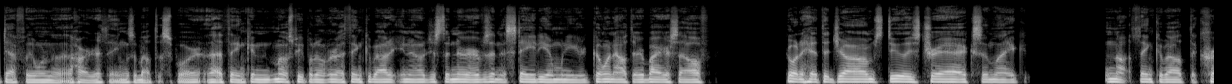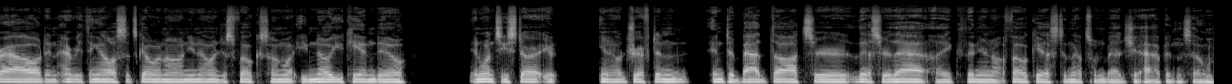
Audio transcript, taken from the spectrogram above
definitely one of the harder things about the sport i think and most people don't really think about it you know just the nerves in a stadium when you're going out there by yourself going to hit the jumps do these tricks and like not think about the crowd and everything else that's going on you know and just focus on what you know you can do and once you start you you know drifting into bad thoughts or this or that like then you're not focused and that's when bad shit happens so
